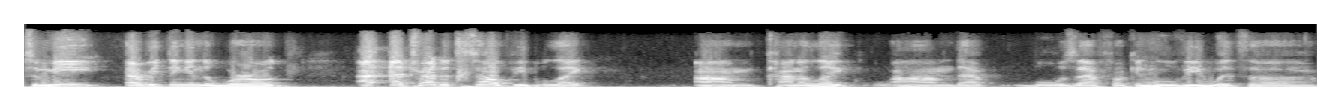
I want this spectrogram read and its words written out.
to me, everything in the world, I, I try to tell people like, um, kind of like um that. What was that fucking movie with uh?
